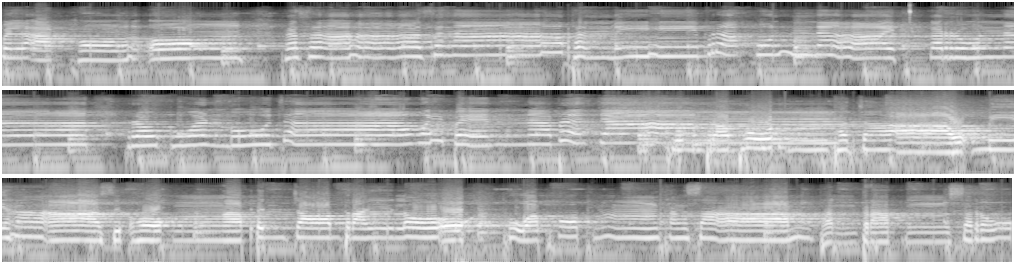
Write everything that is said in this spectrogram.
เป็นหลักขององค์ พระศาสนาท่านมี พระคุณได้กรุณา เราควรบูชาไว้เป็นพระเจ้า คุณพระพุทธเจ้ามีห้าสิบหกเป็นจอมไตรโลก ทั่วภพทั้งสามท่านตรัสสรู้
